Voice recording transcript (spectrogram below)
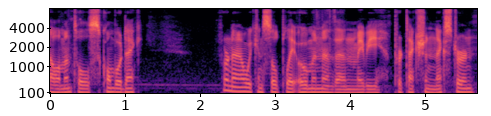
Elementals combo deck. For now, we can still play Omen and then maybe Protection next turn.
